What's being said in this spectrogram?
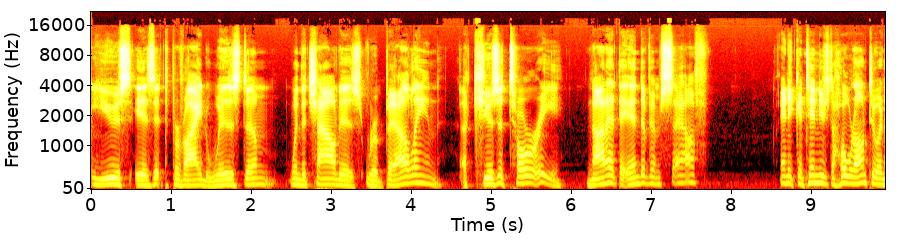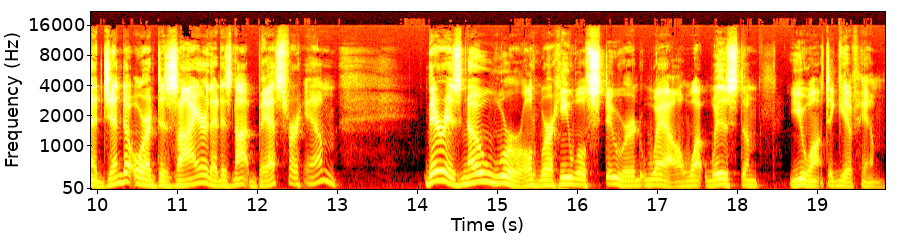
use is it to provide wisdom when the child is rebelling, accusatory, not at the end of himself, and he continues to hold on to an agenda or a desire that is not best for him? There is no world where he will steward well what wisdom you want to give him.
